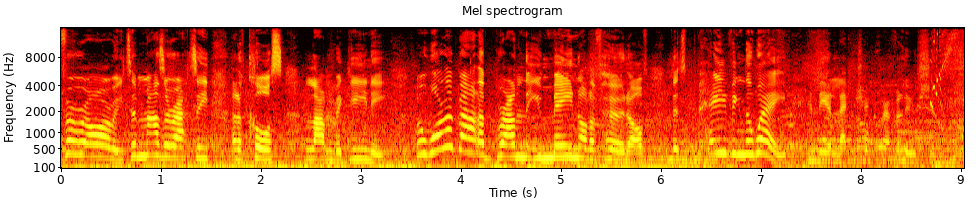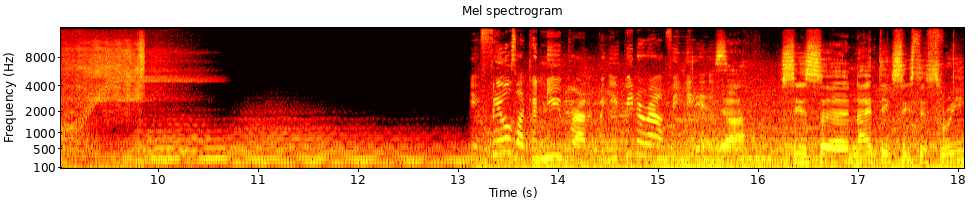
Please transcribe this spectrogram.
Ferrari to Maserati and, of course, Lamborghini. But what about a brand that you may not have heard of that's paving the way in the electric revolution? It feels like a new brand, but you've been around for years. Yeah, since uh, 1963,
